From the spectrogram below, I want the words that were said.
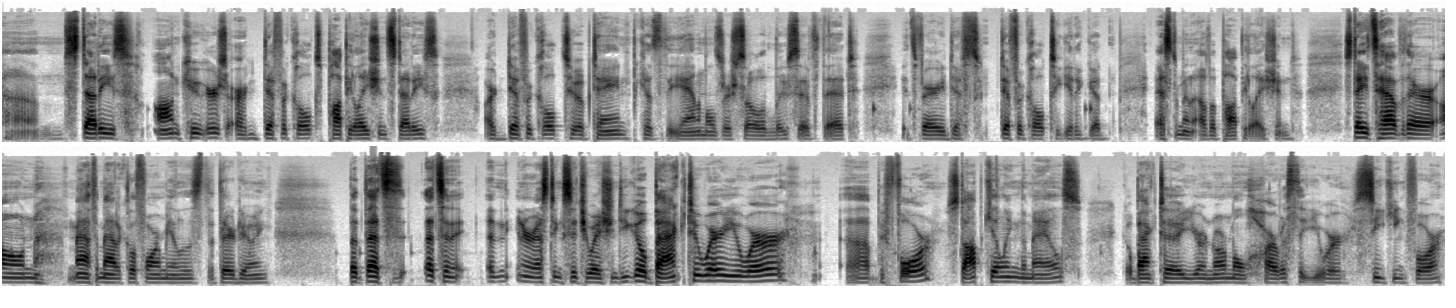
Um, studies on cougars are difficult. Population studies are difficult to obtain because the animals are so elusive that it's very dif- difficult to get a good estimate of a population. States have their own mathematical formulas that they're doing but that's that's an an interesting situation. Do you go back to where you were uh, before? Stop killing the males. Go back to your normal harvest that you were seeking for,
